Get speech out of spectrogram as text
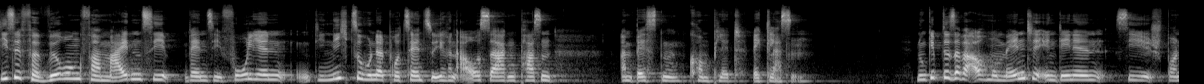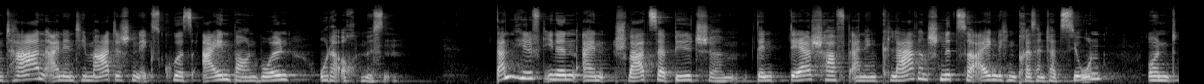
Diese Verwirrung vermeiden Sie, wenn Sie Folien, die nicht zu 100 Prozent zu Ihren Aussagen passen, am besten komplett weglassen. Nun gibt es aber auch Momente, in denen Sie spontan einen thematischen Exkurs einbauen wollen oder auch müssen. Dann hilft Ihnen ein schwarzer Bildschirm, denn der schafft einen klaren Schnitt zur eigentlichen Präsentation und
